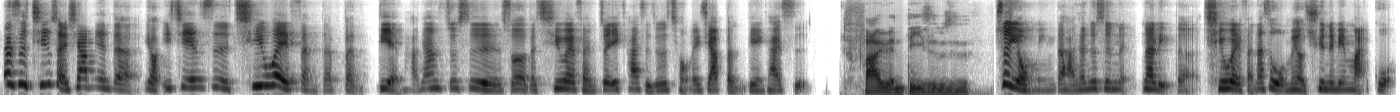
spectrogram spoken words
但是清水下面的有一间是七味粉的本店，好像就是所有的七味粉最一开始就是从那家本店开始发源地，是不是？最有名的好像就是那那里的七味粉，但是我没有去那边买过。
